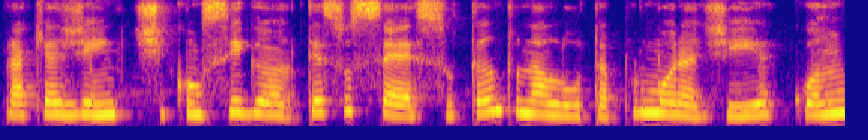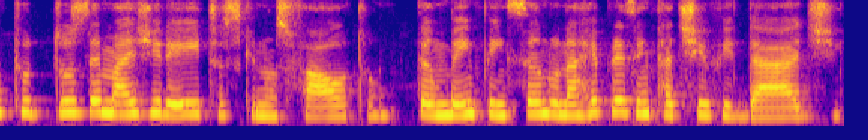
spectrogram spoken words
para que a gente consiga ter sucesso tanto na luta por moradia quanto dos demais direitos que nos faltam, também pensando na representatividade,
